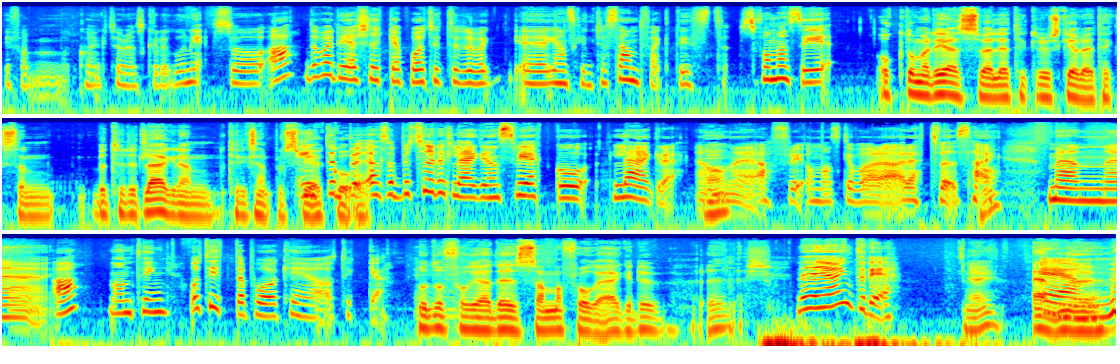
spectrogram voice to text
ifall konjunkturen skulle gå ner. Så ja, det var det jag kikade på. Jag tyckte det var eh, ganska intressant faktiskt. Så får man se och de värderas väl, jag tyckte du skrev det i texten, betydligt lägre än till exempel Sweco? Inte be, alltså betydligt lägre än Sweco, lägre än ja. Eh, Afri om man ska vara rättvis här. Ja. Men eh, ja, någonting att titta på kan jag tycka. Och då frågar jag dig samma fråga, äger du Reilers? Nej jag gör inte det. Nej. Än.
